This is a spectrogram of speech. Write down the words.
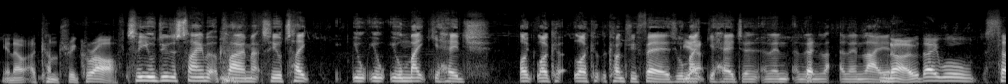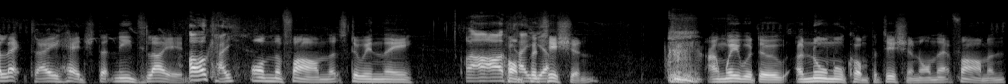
you know a country craft. So you'll do the same at a ploughing match. So you'll take you'll you'll, you'll make your hedge like like like at the country fairs. You'll Yeah. make your hedge and, and then and then and then lay it. No, they will select a hedge that needs laying Oh, okay. on the farm that's doing the Ah, okay. yeah. competition, and we would do a normal competition on that farm, and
